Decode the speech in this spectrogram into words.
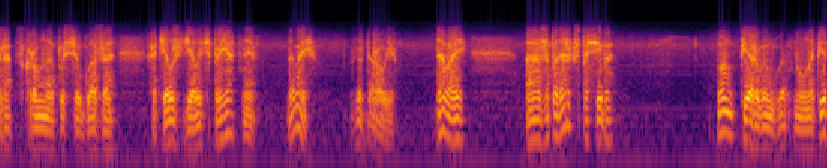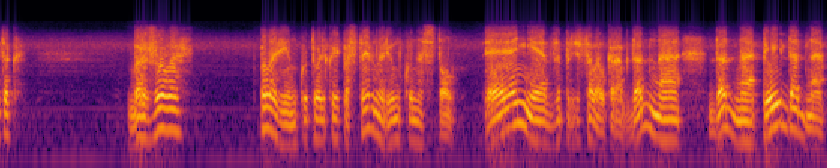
Краб скромно опустил глаза. «Хотел сделать приятное. Давай, за здоровье». «Давай. А за подарок спасибо». Он первым глотнул напиток. Борзова половинку только и поставил рюмку на стол. «Э, нет!» — запротестовал краб. «До дна, до дна, пей до дна».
